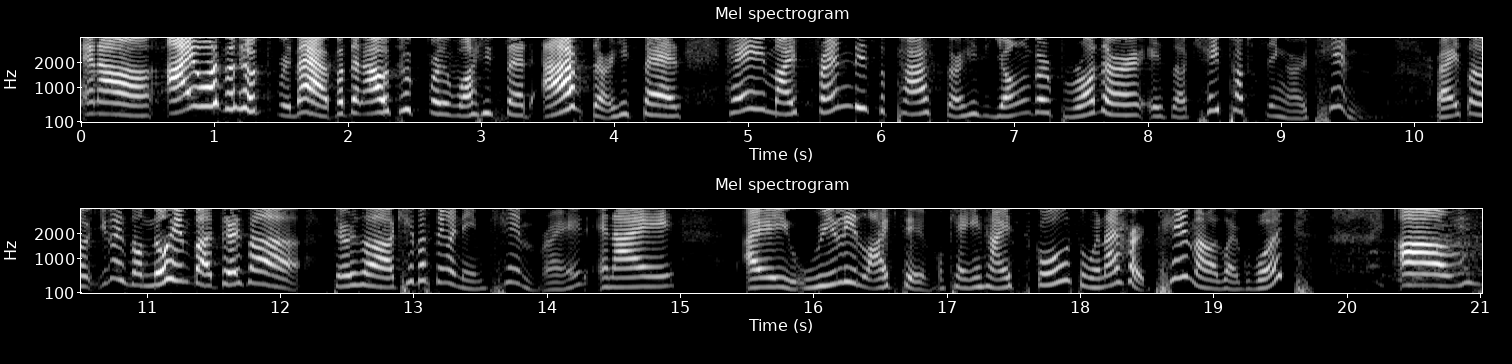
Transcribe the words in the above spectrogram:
And uh, I wasn't hooked for that, but then I was hooked for what he said after. He said, hey, my friend is the pastor. His younger brother is a K-pop singer, Tim right? So you guys don't know him, but there's a there's a K-pop singer named Tim, right? And I I really liked him, okay, in high school. So when I heard Tim, I was like, what? Um,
